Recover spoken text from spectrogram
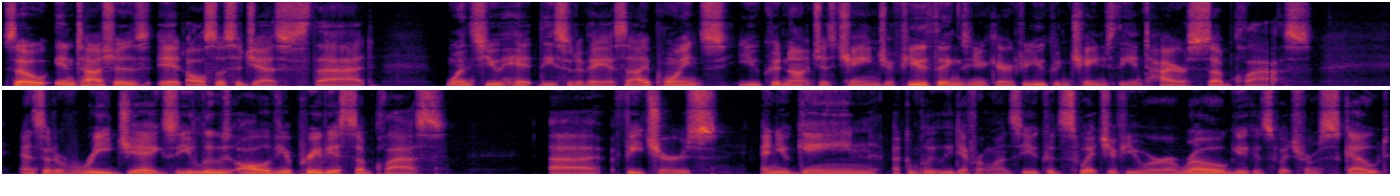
so in Tasha's, it also suggests that once you hit these sort of ASI points, you could not just change a few things in your character, you can change the entire subclass and sort of rejig. So you lose all of your previous subclass uh, features and you gain a completely different one. So you could switch if you were a rogue, you could switch from scout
